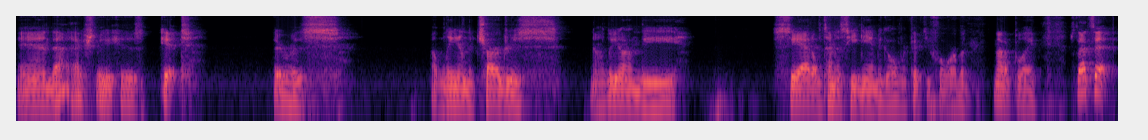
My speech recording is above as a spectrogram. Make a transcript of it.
And that actually is it. There was a lean on the Chargers. No, lean on the Seattle Tennessee game to go over 54, but not a play. So that's it.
